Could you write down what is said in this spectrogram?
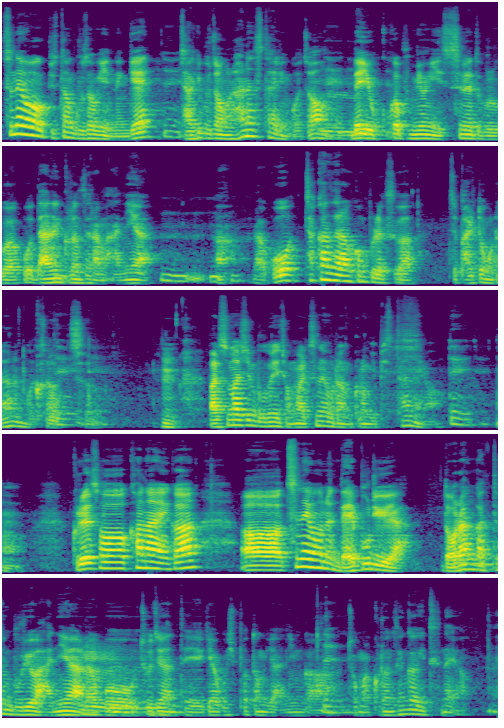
스네오하고 비슷한 구석이 있는 게 네. 자기 부정을 하는 스타일인 거죠. 네, 네, 내 네, 욕구가 분명히 있음에도 불구하고 나는 그런 사람 아니야. 음, 음, 음. 아, 라고 착한 사람 컴플렉스가 이제 발동을 하는 거죠. 네, 그렇죠. 네. 말씀하신 부분이 정말 트네오랑 그런 게 비슷하네요. 네, 네. 어. 그래서 카나이가 어, 트네오는 내 부류야. 너랑 같은 부류 아니야라고 음. 조제한테 얘기하고 싶었던 게 아닌가 네. 정말 그런 생각이 드네요. 네.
